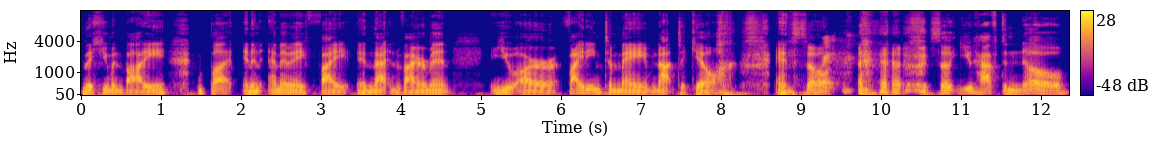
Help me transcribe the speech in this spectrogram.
the human body. But in an MMA fight, in that environment, you are fighting to maim, not to kill. and so, right. so you have to know,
